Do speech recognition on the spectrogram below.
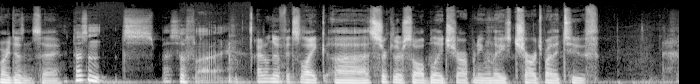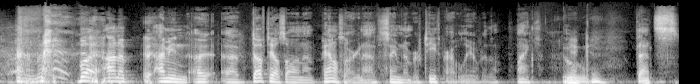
Or he doesn't say. It doesn't specify. I don't know if it's like uh, circular saw blade sharpening when they charge by the tooth. But on a, I mean, a, a dovetail saw and a panel saw are going to have the same number of teeth probably over the length. Ooh, good. that's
